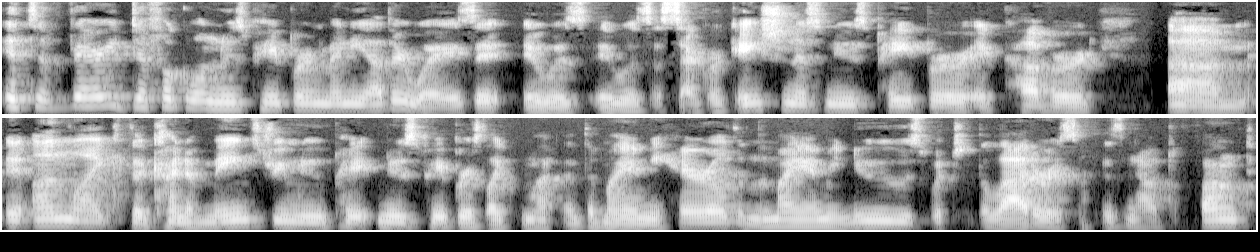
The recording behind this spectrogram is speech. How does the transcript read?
it's a very difficult newspaper in many other ways. It, it was it was a segregationist newspaper. It covered um, it, unlike the kind of mainstream new pa- newspapers like my, the Miami Herald and the Miami News, which the latter is, is now defunct.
